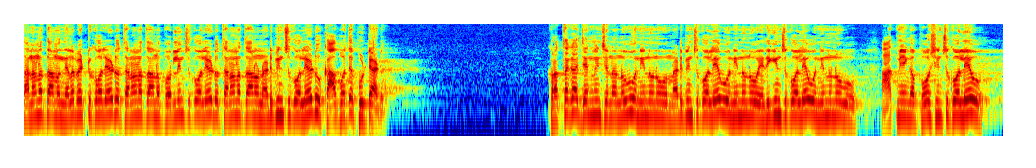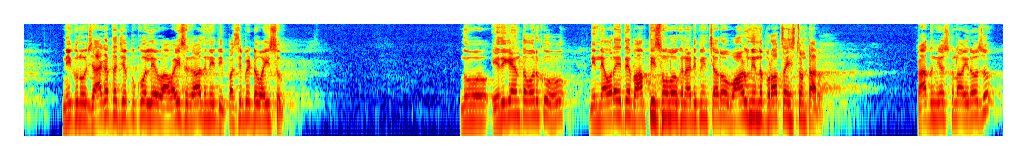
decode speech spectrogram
తనను తాను నిలబెట్టుకోలేడు తనను తాను పొర్లించుకోలేడు తనను తాను నడిపించుకోలేడు కాకపోతే పుట్టాడు. క్రొత్తగా జన్మించిన నువ్వు నిన్ను నువ్వు నడిపించుకోలేవు నిన్ను నువ్వు ఎదిగించుకోలేవు నిన్ను నువ్వు ఆత్మీయంగా పోషించుకోలేవు. నీకు నువ్వు జాగ్రత్త చెప్పుకోలేవు. ఆ వయసు కాదు నీది పసిబిడ్డ వయసు. నువ్వు ఎదిగేంత వరకు నిన్నెవరైతే బాప్తీస్వంలోకి నడిపించారో వాళ్ళు నిన్ను ప్రోత్సహిస్తుంటారు. ప్రార్థన చేసుకున్నావు ఈరోజు?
